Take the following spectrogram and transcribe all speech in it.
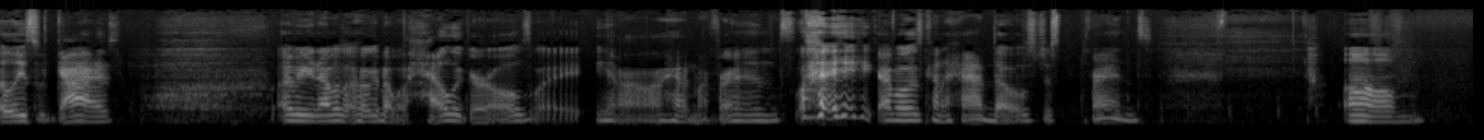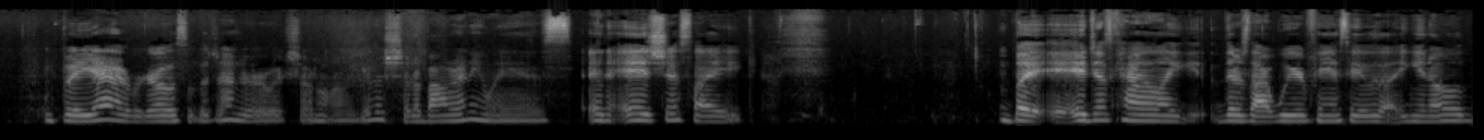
At least with guys. I mean, I wasn't hooking up with hella girls, but you know, I had my friends. Like I've always kind of had those, just friends. Um, but yeah, regardless of the gender, which I don't really give a shit about, anyways. And it's just like, but it just kind of like there's that weird fantasy of like you know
